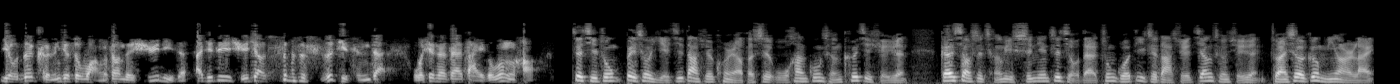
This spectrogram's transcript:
有的可能就是网上的虚拟的，而且这些学校是不是实体存在，我现在在打一个问号。这其中备受野鸡大学困扰的是武汉工程科技学院，该校是成立十年之久的中国地质大学江城学院转设更名而来，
